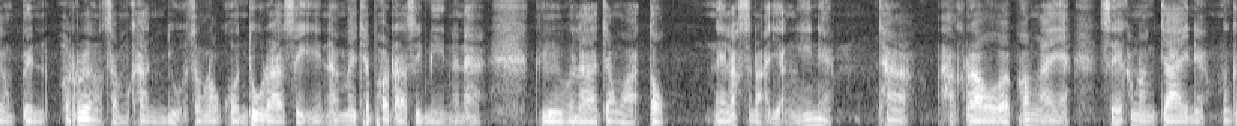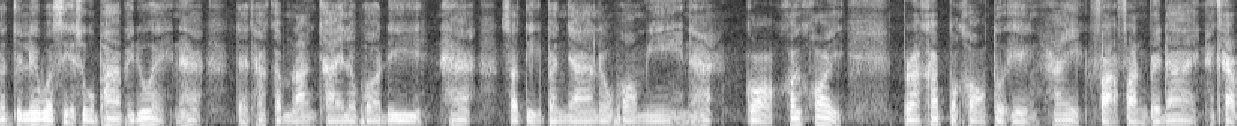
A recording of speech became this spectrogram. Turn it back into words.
ยังเป็นเรื่องสำคัญอยู่สำหรับคนทุกราศีนะไม่เฉพาะราศีมีนนะนะคือเวลาจังหวะตกในลักษณะอย่างนี้เนี่ยถ้าหากเราแบบเพราะไงเสียกำลังใจเนี่ยมันก็จะเรียกว่าเสียสุขภาพไปด้วยนะฮะแต่ถ้ากำลังใจเราพอดีนะฮะสติปัญญาเราพอมีนะฮะก็ค่อยๆ ประคับประคองตัวเองให้ฝ่าฟันไปได้นะครับ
